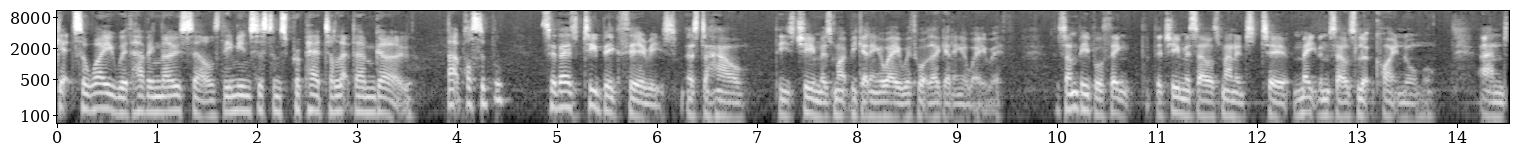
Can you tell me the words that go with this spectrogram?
gets away with having those cells. The immune system's prepared to let them go. That possible? So there's two big theories as to how these tumours might be getting away with what they're getting away with. Some people think that the tumour cells manage to make themselves look quite normal, and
